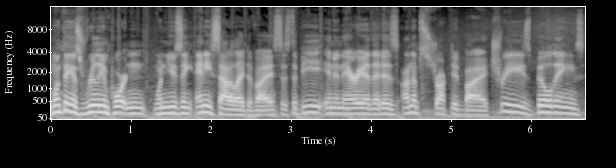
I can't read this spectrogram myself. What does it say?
One thing that's really important when using any satellite device is to be in an area that is unobstructed by trees, buildings,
